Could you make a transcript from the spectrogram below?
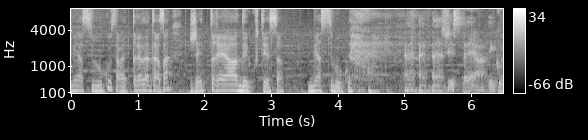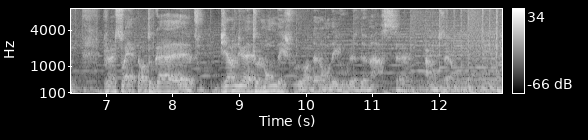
Merci beaucoup, ça va être très intéressant. J'ai très hâte d'écouter ça. Merci beaucoup. J'espère. Écoute, je le souhaite. En tout cas, euh, bienvenue à tout le monde et je vous redonne rendez-vous le 2 mars euh, à 11h.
